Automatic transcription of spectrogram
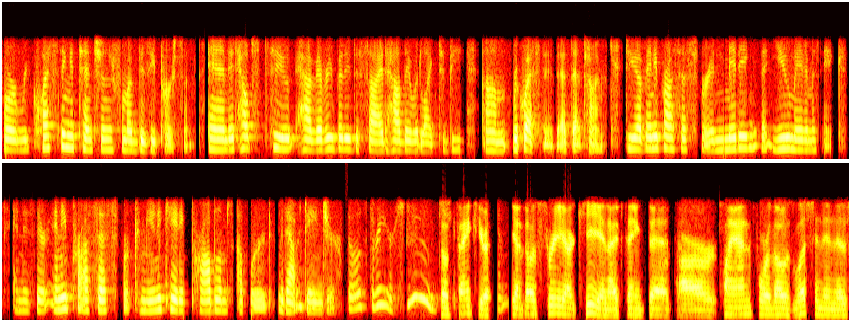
for requesting attention from a busy person? And it helps to have everybody decide how they would like to be um, requested at that time. Do you have any process for admitting that you made a mistake? And is there any process for communicating problems upward without danger? Those three are huge. So thank you. Yeah, those three are key. And I think that our plan for those listening is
